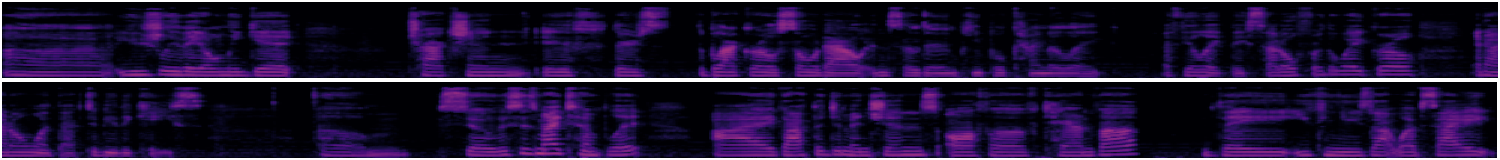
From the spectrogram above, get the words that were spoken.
Uh, usually they only get traction if there's the black girl is sold out and so then people kind of like I feel like they settle for the white girl and I don't want that to be the case. Um, so this is my template. I got the dimensions off of Canva. They you can use that website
